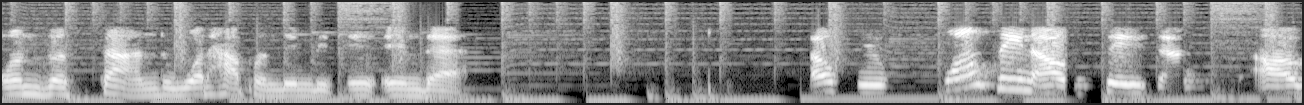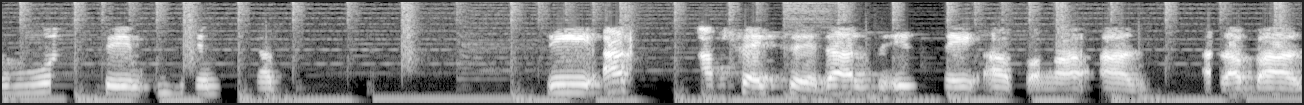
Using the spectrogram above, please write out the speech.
understand what happened in, the, in, in there? Okay, one thing I would say is that I would say the affected, as it say Abba and Alaba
